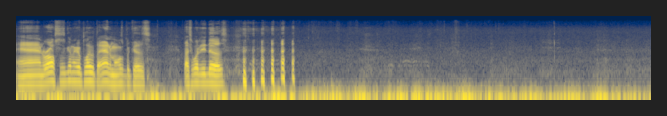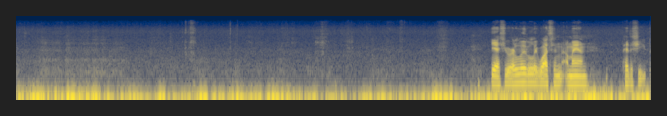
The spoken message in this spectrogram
And Ross is gonna go play with the animals because that's what he does. Yes, you are literally watching a man pet a sheep.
